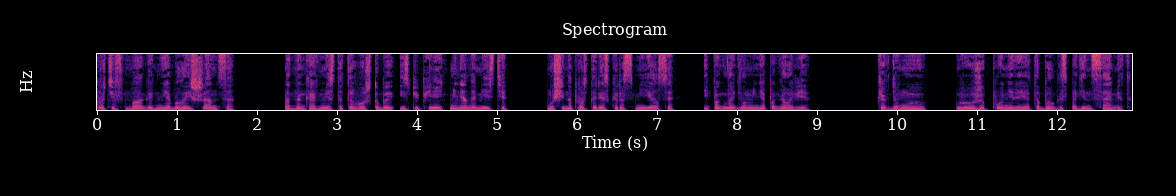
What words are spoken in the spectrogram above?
Против мага не было и шанса. Однако вместо того, чтобы испепелить меня на месте, мужчина просто резко рассмеялся и погладил меня по голове. Как думаю, вы уже поняли, это был господин Саммит.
